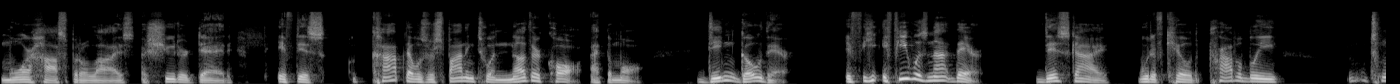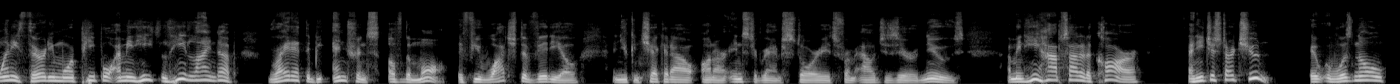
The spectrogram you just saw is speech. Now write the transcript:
more hospitalized, a shooter dead. If this cop that was responding to another call at the mall didn't go there, if he if he was not there, this guy would have killed probably 20 30 more people. I mean he he lined up right at the entrance of the mall. If you watch the video and you can check it out on our instagram story it's from al jazeera news. I mean he hops out of the car and he just starts shooting it, was no,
